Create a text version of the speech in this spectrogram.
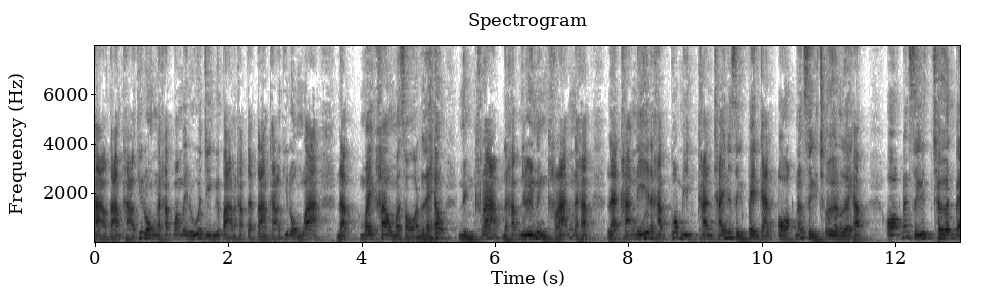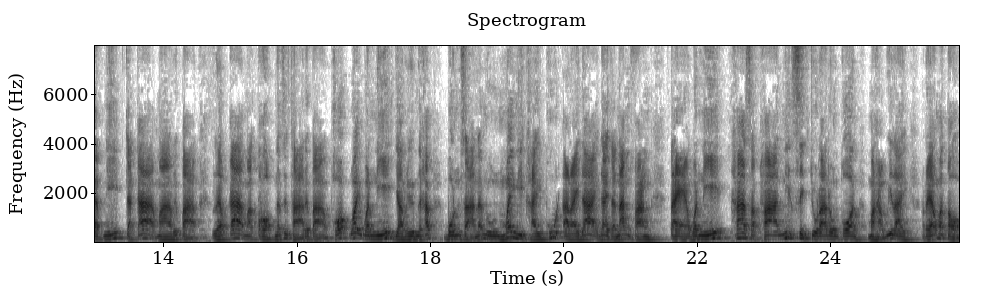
ข่าวตามข่าวที่ลงนะครับ ว่าไม่รู้ว่าจริงหรือเปล่านะครับ แต่ตามข่าวที่ลงว่านับไม่เข้ามาสอนแล้ว1คราบนะครับหรือ1ครั้งนะครับ และครั้งนี้นะครับก็มีการใช้หนังสือเป็นการออกหนังสือเชิญเลยครับ ออกหนังสือเชิญแบบนี้จะกล้ามาหรือเปล่า แล้วกล้ามาตอบนักศึกษาหรือเปล่า เพราะว่าวันนี้อย่าลืมนะครับ บนสารน้ำนูนไม่มีใครพูดอะไรได้ ได้แต่นั่งฟัง แต่วันนี้ถ้าสภานิสิตจุฬาลงกรณ์มหาวิทยาลัย แล้วมาตอบ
